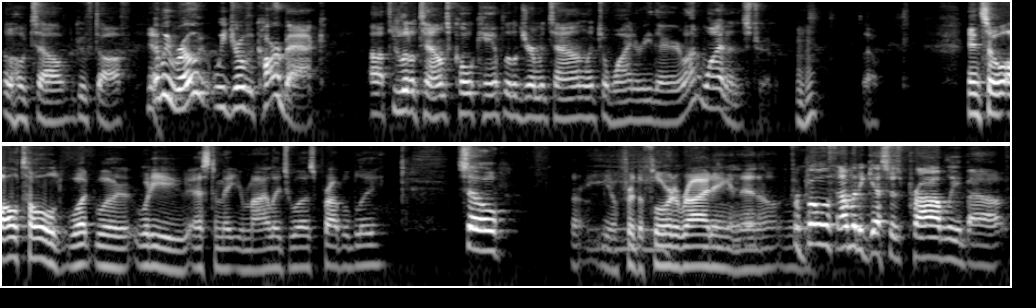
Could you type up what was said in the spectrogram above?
little hotel, goofed off. Yeah. Then we rode. We drove the car back uh, through little towns, Cole Camp, little Germantown. Went to a winery there. A lot of wine on this trip. Mm-hmm. So And so, all told, what wa- what do you estimate your mileage was probably? so Uh, you know, for the Florida riding, and then for both, I'm going to guess it was probably about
